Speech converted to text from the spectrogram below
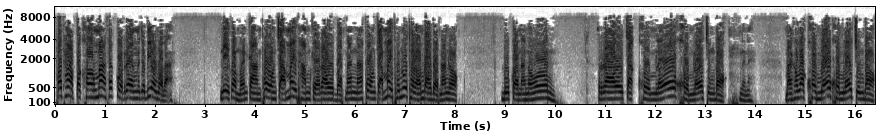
เพราะถ้าประคองมากถ้ากดแรงมันจะเบี้ยวหมดอะนี่ก็เหมือนกันพระองค์จะไม่ทำแก่เราแบบนั้นนะพระองค์จะไม่ทนุถนอมเราแบบนั้นหรอก ดูก่อนอนนเราจะข่มแล้วข่มแล้วจึงบอกเนี่ยนะหมายความว่าข่มแล้วข่มแล้วจึงบอก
